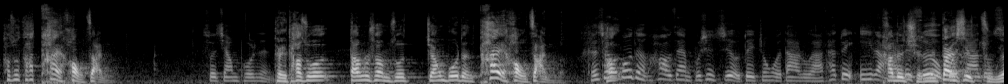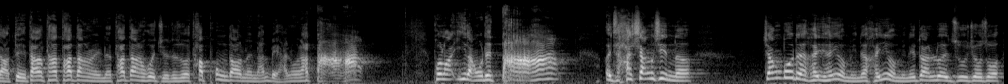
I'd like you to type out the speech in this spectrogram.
他说他太好战了。说 John Bolton？对，他说 Donald Trump 说 John Bolton 太好战了。可是 John Bolton 好战不是只有对中国大陆啊，他对伊朗、啊、他的权力，但是主要对当他他当然呢，他当然会觉得说，他碰到了南北韩，他打；碰到伊朗，我得打。而且他相信呢江波的很很有名的很有名的一段论述，就是说，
